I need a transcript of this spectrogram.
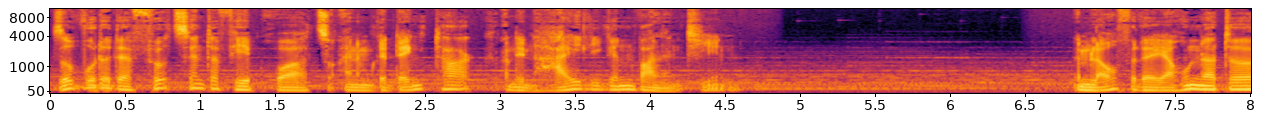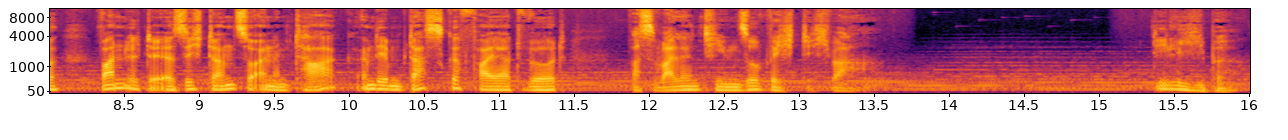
So wurde der 14. Februar zu einem Gedenktag an den heiligen Valentin. Im Laufe der Jahrhunderte wandelte er sich dann zu einem Tag, an dem das gefeiert wird, was Valentin so wichtig war. Die Liebe.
